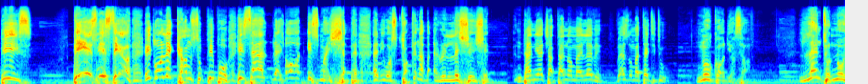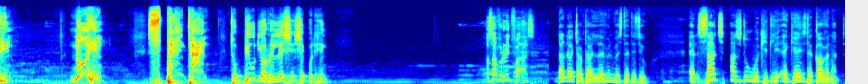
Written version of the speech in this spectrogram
Peace. Peace be still. It only comes to people. He said, The Lord is my shepherd. And he was talking about a relationship. In Daniel chapter number 11, verse number 32. Know God yourself. Learn to know Him. Know Him. Spend time to build your relationship with Him. Asaf, read for us. Daniel chapter 11, verse 32. And such as do wickedly against the covenant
